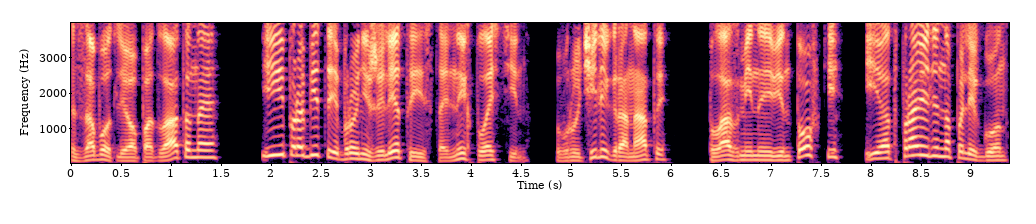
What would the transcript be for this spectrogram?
заботливо подлатанное, и пробитые бронежилеты из стальных пластин. Вручили гранаты, плазменные винтовки и отправили на полигон.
